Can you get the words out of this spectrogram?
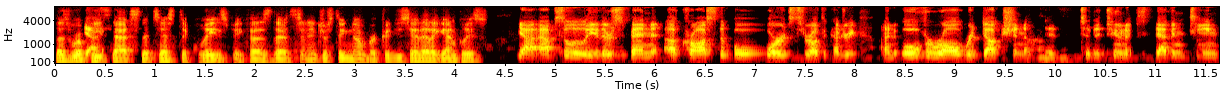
Let's repeat yes. that statistic, please, because that's an interesting number. Could you say that again, please? Yeah, absolutely. There's been across the boards throughout the country an overall reduction eh, to the tune of 17%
